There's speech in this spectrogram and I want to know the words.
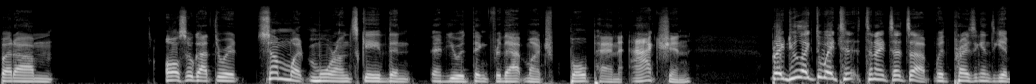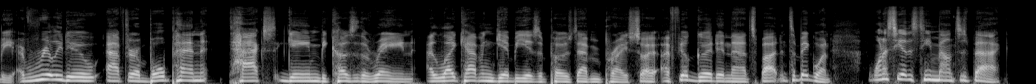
but um, also got through it somewhat more unscathed than than you would think for that much bullpen action. But I do like the way t- tonight sets up with Price against Gibby. I really do. After a bullpen taxed game because of the rain, I like having Gibby as opposed to having Price. So I, I feel good in that spot. It's a big one. I want to see how this team bounces back,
